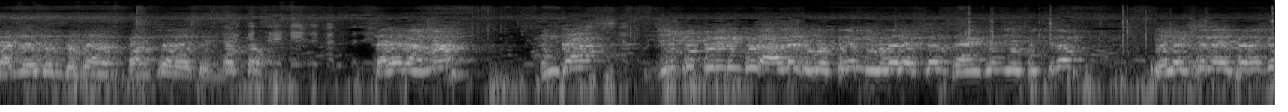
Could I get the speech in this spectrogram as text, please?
బండి అయిపోయింది దుకాణం పంక్చర్ అయిపోయింది మొత్తం. సరేనమ్మా ఇంకా జీపీ బిల్డింగ్ కూడా ఆల్రెడీ కొట్టినాం ఇరవై లక్షలు శాంక్షన్ చేపించినాం ఎలక్షన్ అయిపోయాక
